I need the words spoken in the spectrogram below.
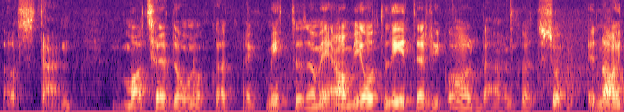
aztán macedónokat, meg mit tudom én, ami ott létezik, albánokat. Szóval nagy,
